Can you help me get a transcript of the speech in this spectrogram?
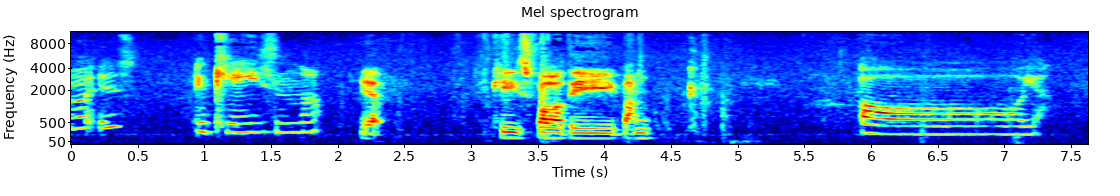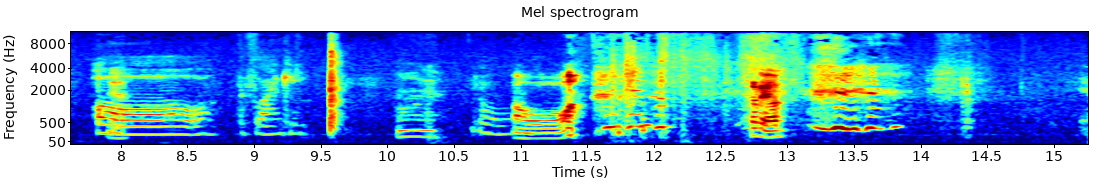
Oh, it is. And keys and that. Yep. Keys for the bank. Oh, yeah. Oh, the flying key. Oh yeah. Oh. Oh. Carry on. Yeah,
